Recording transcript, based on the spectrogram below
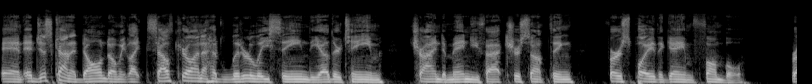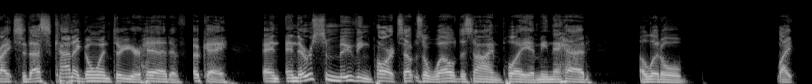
and it just kind of dawned on me. Like South Carolina had literally seen the other team trying to manufacture something. First play of the game, fumble. Right, so that's kind of going through your head of okay, and and there was some moving parts. That was a well designed play. I mean, they had a little like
